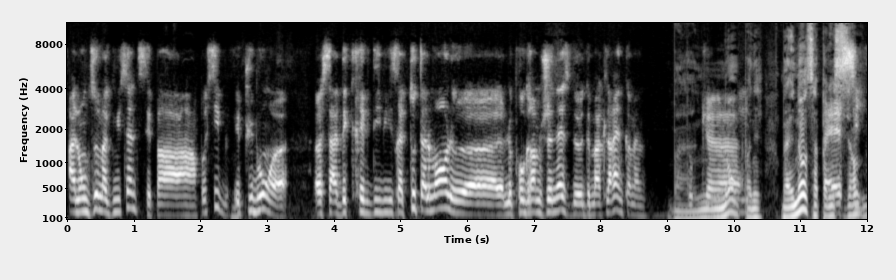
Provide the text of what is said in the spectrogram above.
Alonso Magnussen, c'est pas impossible. Et puis bon, euh, euh, ça décrédibiliserait totalement le, euh, le programme jeunesse de, de McLaren quand même. Bah, Donc, euh, non, pas né- bah non, ça pas nécessairement. si.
